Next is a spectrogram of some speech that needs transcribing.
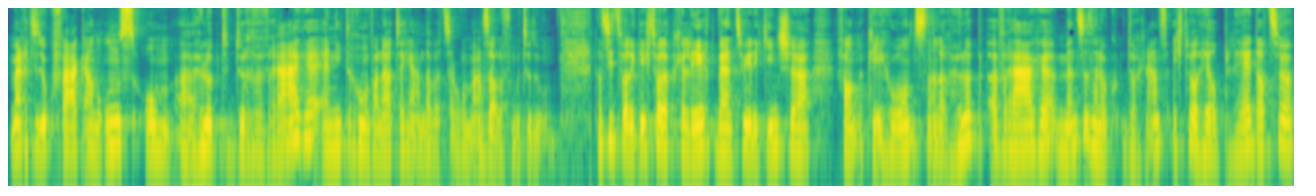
Maar het is ook vaak aan ons om uh, hulp te durven vragen en niet er gewoon vanuit te gaan dat we het gewoon maar zelf moeten doen is wat ik echt wel heb geleerd bij een tweede kindje. Van oké, gewoon sneller hulp vragen. Mensen zijn ook doorgaans echt wel heel blij dat ze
